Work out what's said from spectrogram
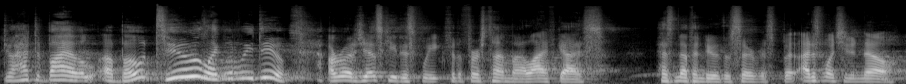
Do I have to buy a, a, boat too? Like, what do we do? I rode a jet ski this week for the first time in my life, guys. Has nothing to do with the service, but I just want you to know,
